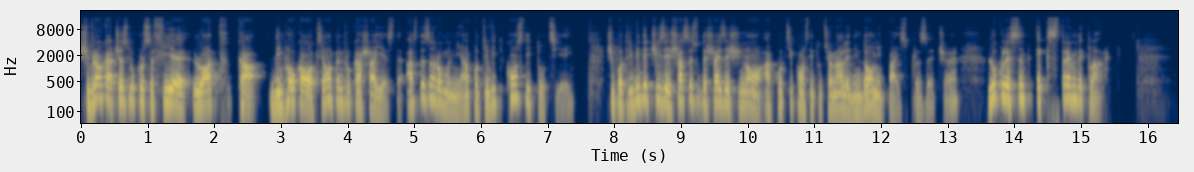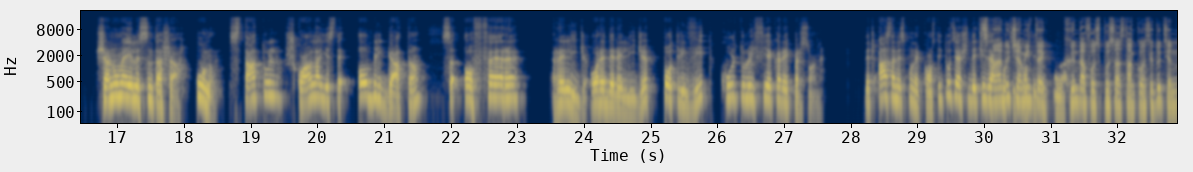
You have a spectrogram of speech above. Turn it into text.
și vreau ca acest lucru să fie luat ca, din nou ca o axiomă pentru că așa este. Astăzi în România, potrivit Constituției și potrivit deciziei 669 a Curții Constituționale din 2014, lucrurile sunt extrem de clare. Și anume ele sunt așa. 1. Statul, școala este obligată să ofere religie, ore de religie, potrivit cultului fiecarei persoane. Deci asta ne spune Constituția și decizia Mai aduce aminte când a fost pus asta în Constituție? 91-92?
